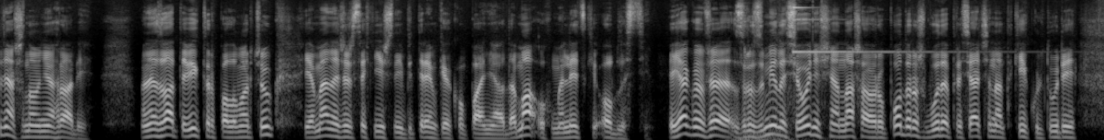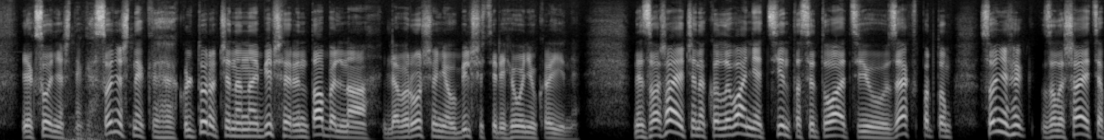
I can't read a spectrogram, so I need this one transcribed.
дня, шановні аграрії. Мене звати Віктор Паламарчук, я менеджер з технічної підтримки компанії Адама у Хмельницькій області. І як ви вже зрозуміли, сьогоднішня наша агроподорож буде присвячена такій культурі, як соняшник. Соняшник е, культура чи не найбільш рентабельна для вирощування у більшості регіонів України. Незважаючи на коливання цін та ситуацію з експортом, соняшник залишається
